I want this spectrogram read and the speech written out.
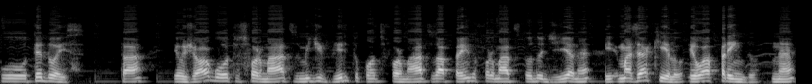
o T2, tá? Eu jogo outros formatos, me divirto com outros formatos, aprendo formatos todo dia, né? Mas é aquilo, eu aprendo, né?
